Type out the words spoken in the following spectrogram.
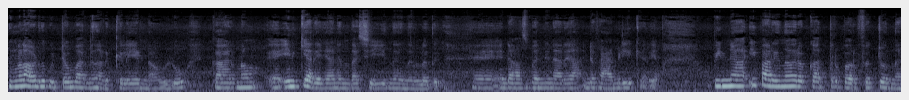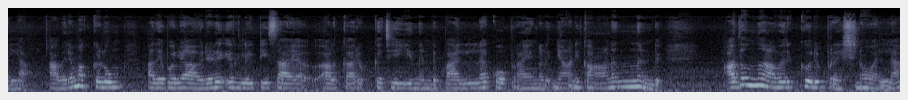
നിങ്ങൾ അവിടുന്ന് കുറ്റം പറഞ്ഞ് നടക്കലേ ഉണ്ടാവുള്ളൂ. കാരണം എനിക്കറിയാം ഞാൻ എന്താ ചെയ്യുന്നത് എന്നുള്ളത് എന്റെ ഹസ്ബൻഡിനറിയാം എന്റെ ഫാമിലിക്ക് അറിയാം പിന്നെ ഈ പറയുന്നവരൊക്കെ അത്ര പെർഫെക്റ്റ് ഒന്നല്ല. അവരെ മക്കളും അതേപോലെ അവരുടെ റിലേറ്റീവ്സ് ആയ ആൾക്കാരൊക്കെ ചെയ്യുന്നുണ്ട്. പല കോപ്രായങ്ങൾ ഞാൻ കാണുന്നുണ്ട്. അതൊന്നും അവർക്കൊരു പ്രശ്നവുമല്ല.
